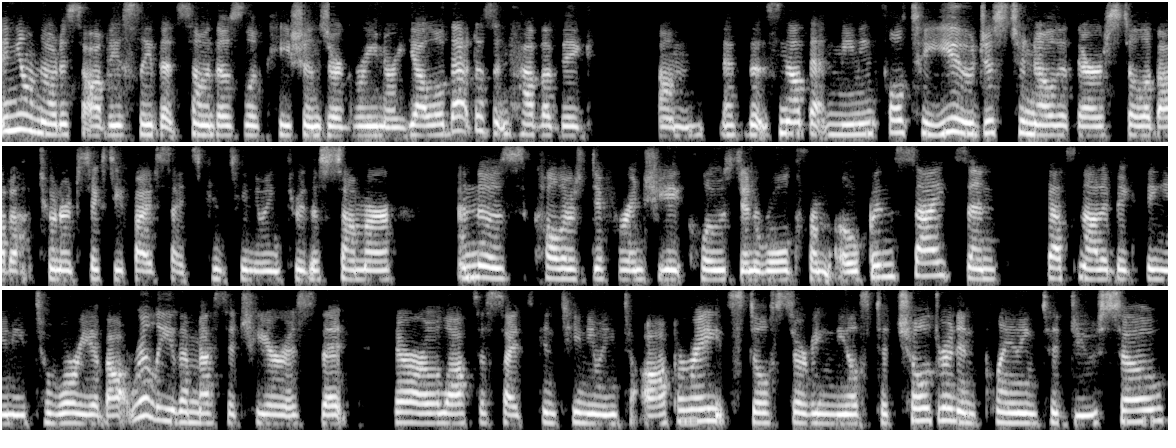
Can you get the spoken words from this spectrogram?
And you'll notice obviously that some of those locations are green or yellow. That doesn't have a big, um, that's not that meaningful to you, just to know that there are still about 265 sites continuing through the summer and those colors differentiate closed enrolled from open sites and that's not a big thing you need to worry about. Really the message here is that there are lots of sites continuing to operate still serving meals to children and planning to do so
